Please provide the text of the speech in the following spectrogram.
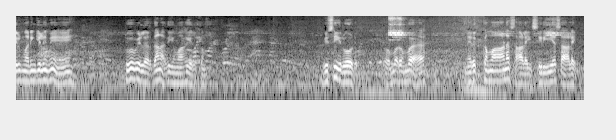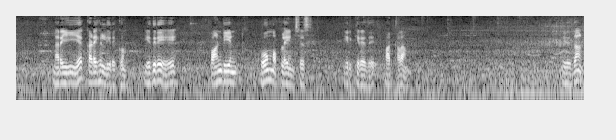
இருமருங்கிலுமே டூ வீலர் தான் அதிகமாக இருக்கும். பிஸி ரோடு ரொம்ப ரொம்ப நெருக்கமான சாலை சிறிய சாலை நிறைய கடைகள் இருக்கும். எதிரே பாண்டியன் ஹோம் அப்ளையன்சஸ் இருக்கிறது. பார்க்கலாம். இதுதான்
